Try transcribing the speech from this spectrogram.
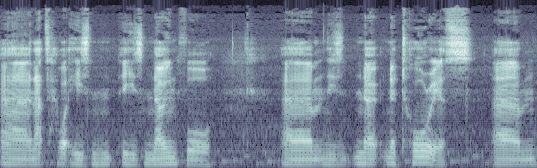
uh, and that's what he's he's known for um, he's no, notorious, um,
